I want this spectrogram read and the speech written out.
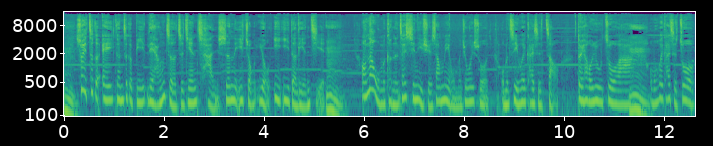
嗯所以这个 A 跟这个 B 两者之间产生了一种有意义的连结。嗯哦，那我们可能在心理学上面，我们就会说，我们自己会开始找对号入座啊，嗯我们会开始做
